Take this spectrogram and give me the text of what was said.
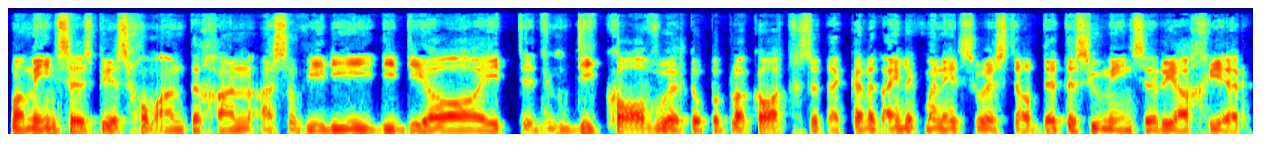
Maar mense is besig om aan te gaan asof hierdie die DA het die K-woord op 'n plakkaat gesit. Ek kan dit eintlik maar net so stel. Dit is hoe mense reageer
